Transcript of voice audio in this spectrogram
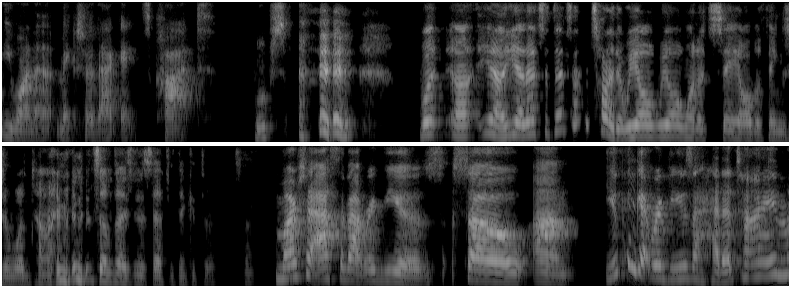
you want to make sure that gets caught. Oops. what uh you know, yeah, that's that's it's hard that we all we all want to say all the things in one time and sometimes you just have to think it through. So Marcia asked about reviews. So um, you can get reviews ahead of time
